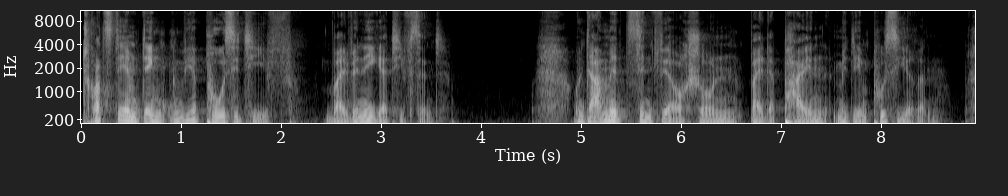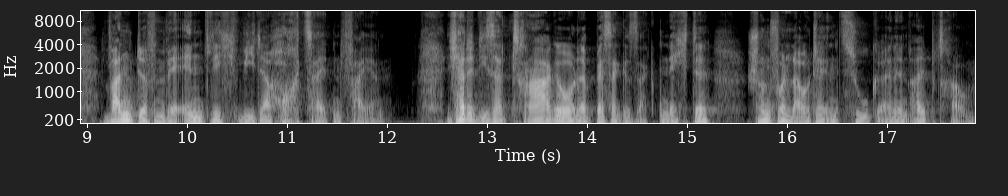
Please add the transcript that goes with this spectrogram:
Trotzdem denken wir positiv, weil wir negativ sind. Und damit sind wir auch schon bei der Pein mit dem Pussieren. Wann dürfen wir endlich wieder Hochzeiten feiern? Ich hatte dieser Tage oder besser gesagt Nächte schon vor lauter Entzug einen Albtraum.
